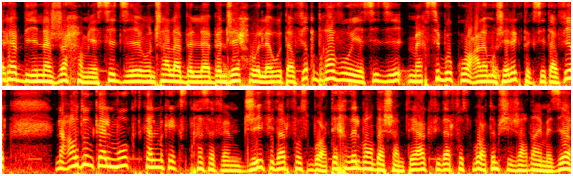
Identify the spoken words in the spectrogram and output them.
ربي ينجحهم يا سيدي وإن شاء الله بالنجاح والتوفيق برافو يا سيدي. merci beaucoup على مشاركتك سي توفيق. نعاودوا نكلموك تكلمك Express FM تجي في ظرف أسبوع. تاخذ ال bon d'achat نتاعك في ظرف أسبوع تمشي Jardin Mazigh.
